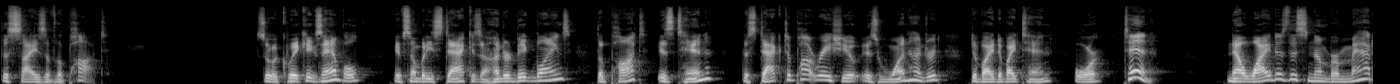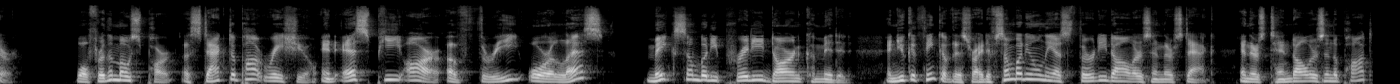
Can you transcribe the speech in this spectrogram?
the size of the pot. So, a quick example if somebody's stack is 100 big blinds, the pot is 10, the stack to pot ratio is 100 divided by 10, or 10. Now, why does this number matter? Well, for the most part, a stack to pot ratio, an SPR of 3 or less, makes somebody pretty darn committed. And you could think of this, right? If somebody only has $30 in their stack and there's $10 in the pot,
